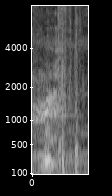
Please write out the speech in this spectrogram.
Right.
